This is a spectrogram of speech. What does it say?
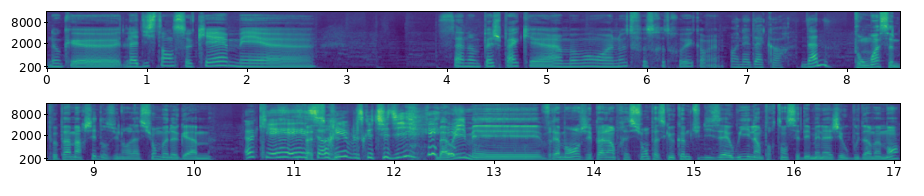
Donc euh, la distance, ok, mais euh, ça n'empêche pas qu'à un moment ou à un autre, faut se retrouver quand même. On est d'accord. Dan? Pour moi, ça ne peut pas marcher dans une relation monogame. Ok, c'est que- horrible ce que tu dis. bah oui, mais vraiment, j'ai pas l'impression parce que comme tu disais, oui, l'important c'est déménager au bout d'un moment.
